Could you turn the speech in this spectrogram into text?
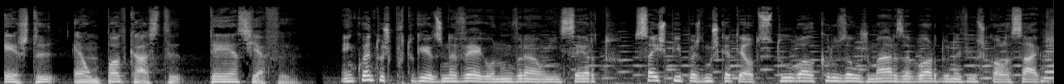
Este é um podcast TSF. Enquanto os portugueses navegam num verão incerto, seis pipas de moscatel de Setúbal cruzam os mares a bordo do navio Escola Sagres,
